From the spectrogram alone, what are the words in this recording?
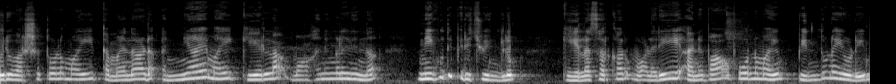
ഒരു വർഷത്തോളമായി തമിഴ്നാട് അന്യായമായി കേരള വാഹനങ്ങളിൽ നിന്ന് നികുതി പിരിച്ചുവെങ്കിലും കേരള സർക്കാർ വളരെ അനുഭാവപൂർണമായും പിന്തുണയോടെയും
